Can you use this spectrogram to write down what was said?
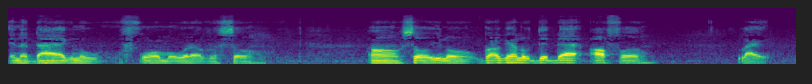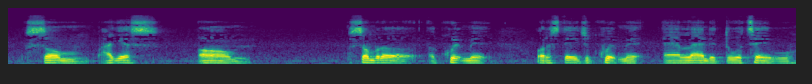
in a diagonal form or whatever. So, um, so you know, Gargano did that off of like some, I guess, um, some of the equipment or the stage equipment and landed through a table.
